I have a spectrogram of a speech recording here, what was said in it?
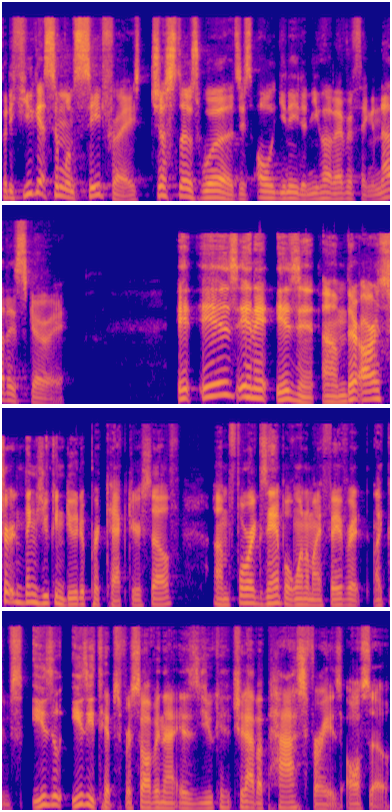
But if you get someone's seed phrase, just those words is all you need and you have everything. And that is scary. It is and it isn't. Um, there are certain things you can do to protect yourself. Um, for example, one of my favorite like easy easy tips for solving that is you should have a passphrase also,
